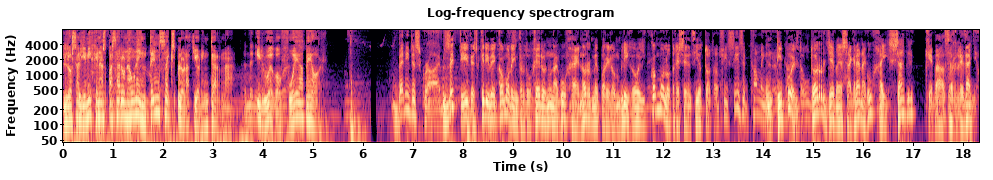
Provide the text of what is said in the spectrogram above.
los alienígenas pasaron a una intensa exploración interna. Y luego fue a peor. Betty describe cómo le introdujeron una aguja enorme por el ombligo y cómo lo presenció todo. Un tipo, el doctor, lleva esa gran aguja y sabe que va a hacerle daño.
